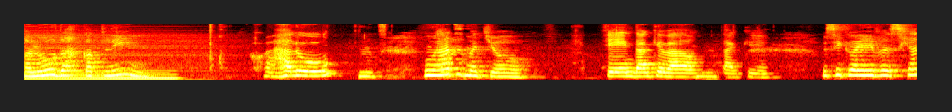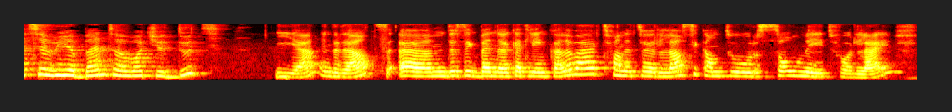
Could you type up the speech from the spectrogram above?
Hallo, dag Kathleen. Hallo. Hoe gaat het met jou? Fijn, dankjewel. Dank u. Misschien kan je even schetsen wie je bent en wat je doet? Ja, inderdaad. Um, dus ik ben Kathleen Kallewaard van het relatiekantoor Soulmate for Life.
